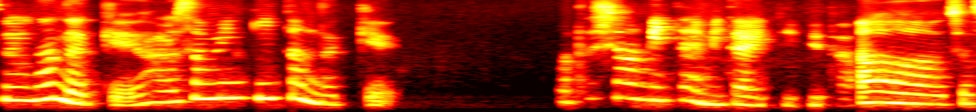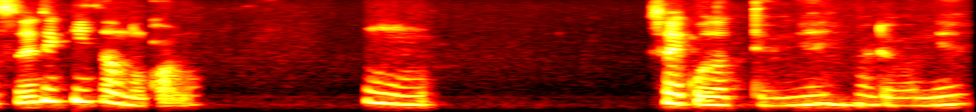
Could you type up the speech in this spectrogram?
そ れなんだっけ？春雨に聞いたんだっけ？私は見たい見たいって言ってた。ああ、じゃあそれで聞いたのかな。うん。最高だったよね、うんあれはね。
